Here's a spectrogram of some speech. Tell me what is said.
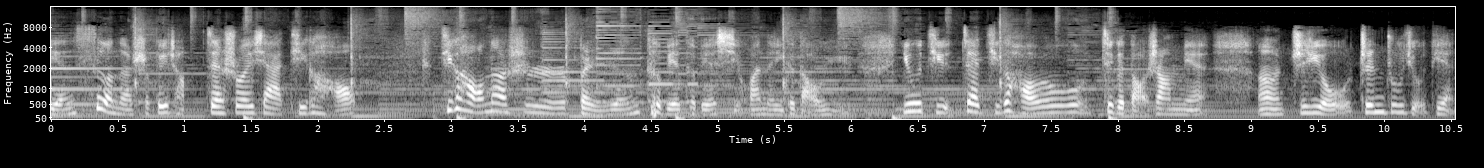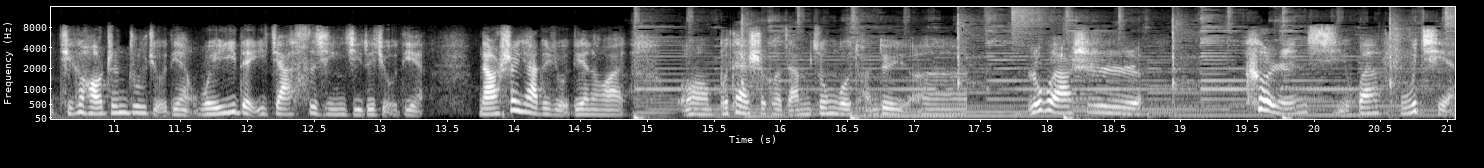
颜色呢是非常。再说一下提克豪。提克豪呢是本人特别特别喜欢的一个岛屿，因为提在提克豪这个岛上面，嗯，只有珍珠酒店，提克豪珍珠酒店唯一的一家四星级的酒店，然后剩下的酒店的话，嗯，不太适合咱们中国团队。嗯，如果要是客人喜欢浮潜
